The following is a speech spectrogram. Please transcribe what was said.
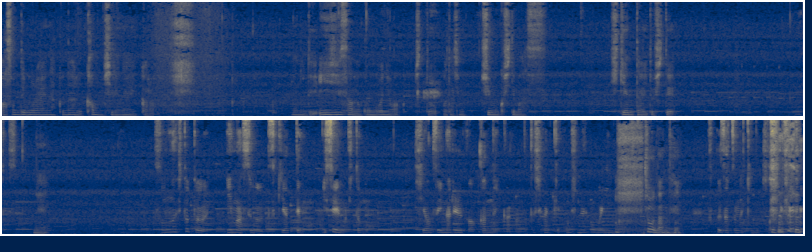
遊んでもらえなくなるかもしれないから。なのでイージーさんの今後にはちょっと私も注目してます。被験体としてね。そんな人と今すぐ付き合っても異性の人も幸せになれるかわかんないから確かに結婚しない方がいいな そうだね。複雑な気持複ち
